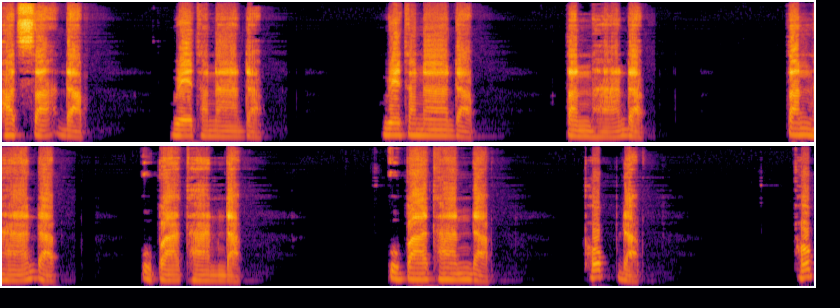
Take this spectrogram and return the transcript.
ผัสสะดับ เวทนาดับ เวทนาดับ ตัณหาดับ ตัณหาดับ อุปาทานดับ อุปาทานดับภพดับภพ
